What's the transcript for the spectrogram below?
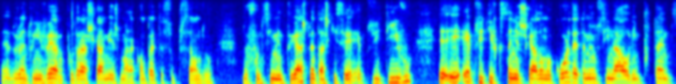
uh, durante o inverno, poderá chegar mesmo à completa supressão do, no fornecimento de gás, portanto acho que isso é, é positivo. É, é, é, positivo que se tenha chegado a um acordo, é também um sinal importante,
